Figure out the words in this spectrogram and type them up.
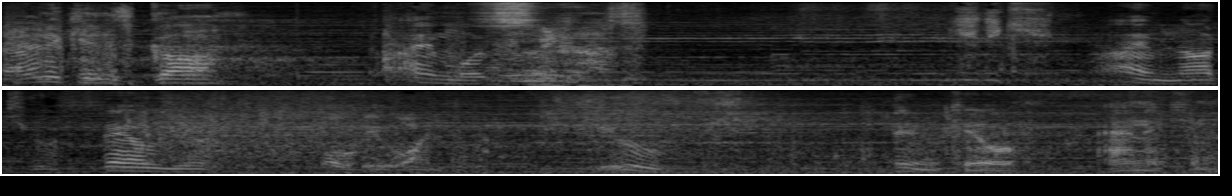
Anakin's gone. I am what Anakin. I am not your failure, Obi-Wan. You didn't kill Anakin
